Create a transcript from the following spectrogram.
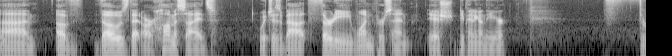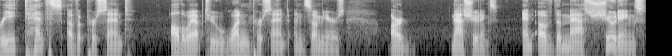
uh, of those that are homicides, which is about 31% ish, depending on the year, three tenths of a percent, all the way up to 1% in some years, are mass shootings. And of the mass shootings,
